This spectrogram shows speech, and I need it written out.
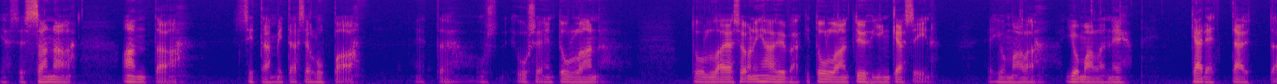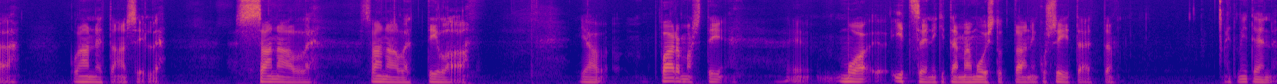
ja se sana antaa sitä, mitä se lupaa. Että usein tullaan, tullaan ja se on ihan hyväkin, tullaan tyhjin käsiin. Ja Jumala, Jumala ne kädet täyttää, kun annetaan sille sanalle, sanalle tilaa – ja varmasti eh, mua itseenikin tämä muistuttaa niin kuin siitä, että, että miten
